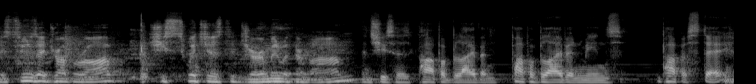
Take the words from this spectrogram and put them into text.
As soon as I drop her off, she switches to German with her mom. And she says, Papa bleiben. Papa bleiben means Papa stay.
